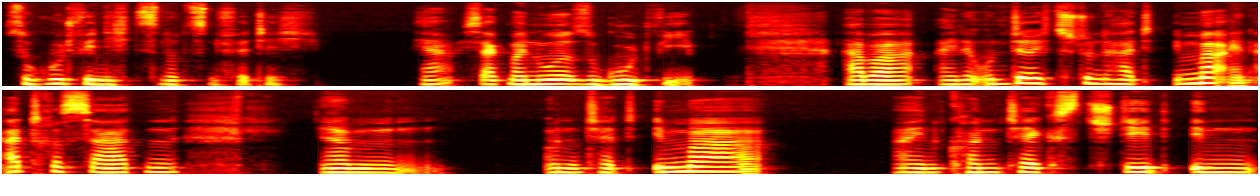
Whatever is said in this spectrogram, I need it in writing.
so gut wie nichts nutzen für dich. Ja, ich sag mal nur so gut wie. Aber eine Unterrichtsstunde hat immer einen Adressaten ähm, und hat immer ein Kontext, steht in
